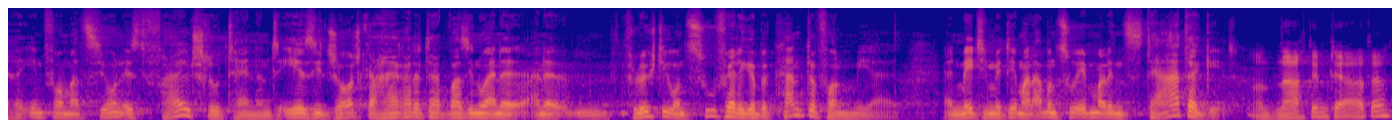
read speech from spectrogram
Ihre Information ist falsch, Lieutenant. Ehe sie George geheiratet hat, war sie nur eine, eine flüchtige und zufällige Bekannte von mir. Ein Mädchen, mit dem man ab und zu eben mal ins Theater geht. Und nach dem Theater?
